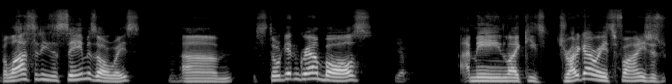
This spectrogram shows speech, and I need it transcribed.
Velocity is the same as always. Mm-hmm. Um, still getting ground balls. Yep. I mean, like he's strikeout rate's fine. He's just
